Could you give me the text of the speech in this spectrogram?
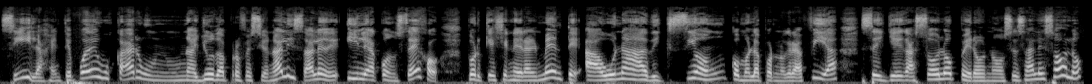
Sí, la gente puede buscar una ayuda profesional y sale de, y le aconsejo, porque generalmente a una adicción como la pornografía se llega solo, pero no se sale solo,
